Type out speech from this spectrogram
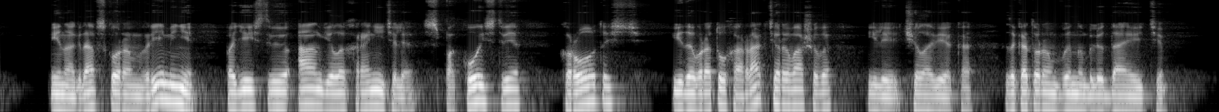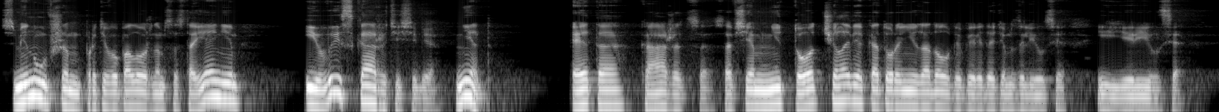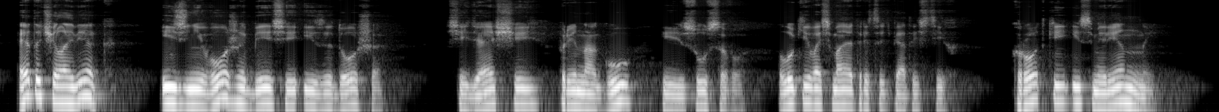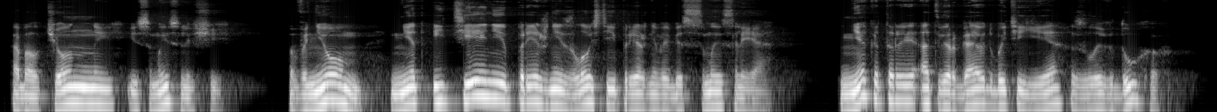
Иногда в скором времени по действию ангела-хранителя спокойствие, кротость и доброту характера вашего или человека, за которым вы наблюдаете – с минувшим противоположным состоянием, и вы скажете себе «нет». Это, кажется, совсем не тот человек, который незадолго перед этим злился и ярился. Это человек из него же Беси Изыдоша, сидящий при ногу Иисусову. Луки 8, 35 стих. Кроткий и смиренный, оболченный и смыслящий. В нем нет и тени прежней злости и прежнего бессмыслия. Некоторые отвергают бытие злых духов,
